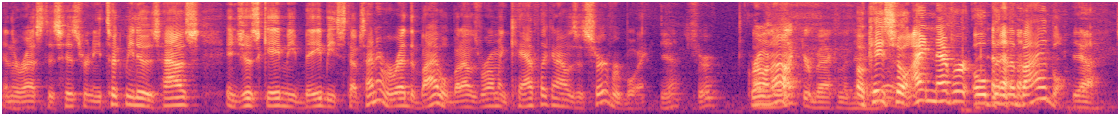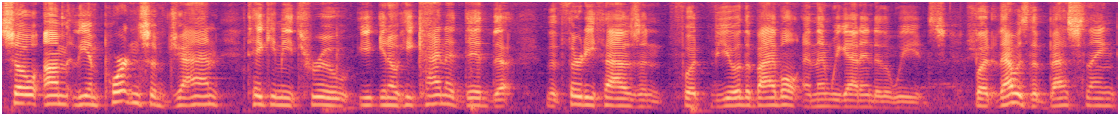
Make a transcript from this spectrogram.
and the rest is history. And he took me to his house and just gave me baby steps. I never read the Bible, but I was Roman Catholic and I was a server boy. Yeah, sure. Growing I was up. back in the day. Okay, Yeah. so I never opened the Bible. Yeah. So um, the importance of John taking me through, you, you know, he kind of did the the thirty thousand foot view of the Bible, and then we got into the weeds. But that was the best thing.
